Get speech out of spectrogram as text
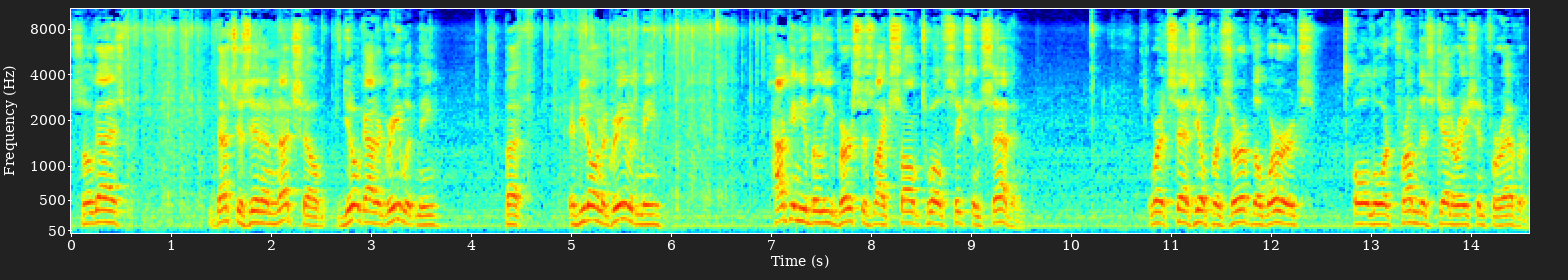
So, guys, that's just it in a nutshell. You don't got to agree with me. But if you don't agree with me, How can you believe verses like Psalm 12, 6 and 7, where it says, He'll preserve the words, O Lord, from this generation forever?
